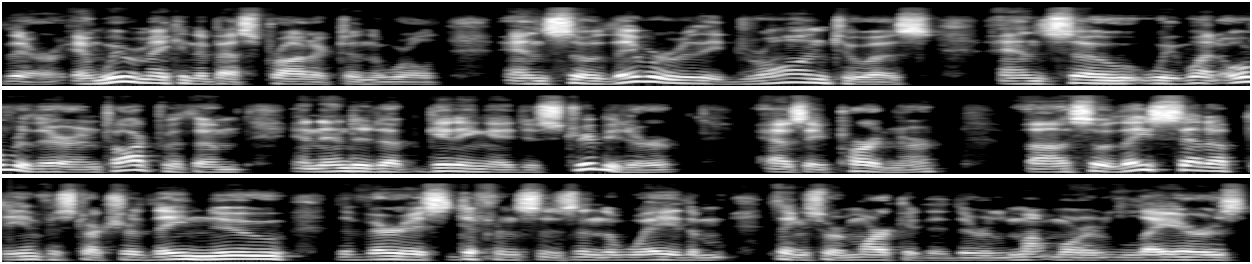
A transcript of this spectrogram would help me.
there and we were making the best product in the world and so they were really drawn to us and so we went over there and talked with them and ended up getting a distributor as a partner uh, so they set up the infrastructure. They knew the various differences in the way the things were marketed. There were a lot more layers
